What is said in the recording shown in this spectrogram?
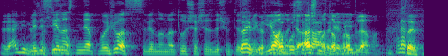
reginius. Bet jis vienas neapvažiuos vienu metu 60 Taip, regionų, čia aš matau problemą. Bet Taip.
